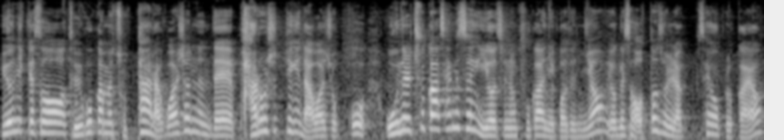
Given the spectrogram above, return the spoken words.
위원님께서 들고 가면 좋다라고 하셨는데 바로 슈팅이 나와줬고 오늘 추가 상승이 이어지는 구간이거든요. 여기서 어떤 전략 세워볼까요?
